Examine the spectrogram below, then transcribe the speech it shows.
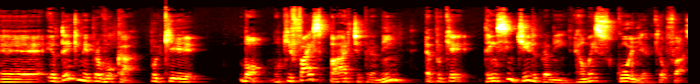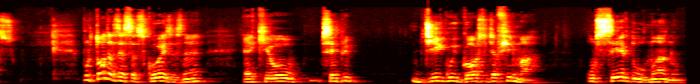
é, eu tenho que me provocar, porque, bom, o que faz parte para mim é porque tem sentido para mim, é uma escolha que eu faço. Por todas essas coisas, né, é que eu sempre digo e gosto de afirmar: o ser do humano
